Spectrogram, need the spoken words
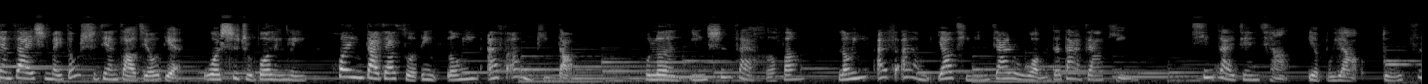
现在是美东时间早九点，我是主播玲玲，欢迎大家锁定龙音 FM 频道。不论您身在何方，龙音 FM 邀请您加入我们的大家庭。心再坚强，也不要独自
